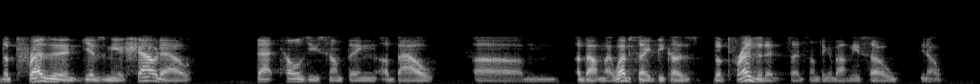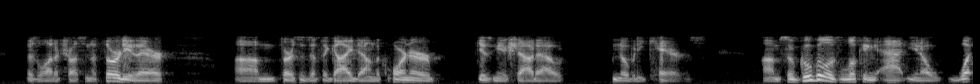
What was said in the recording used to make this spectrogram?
the president gives me a shout out, that tells you something about um, about my website because the president said something about me. So, you know, there's a lot of trust and authority there. Um, versus if the guy down the corner gives me a shout out, nobody cares. Um, so Google is looking at, you know, what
